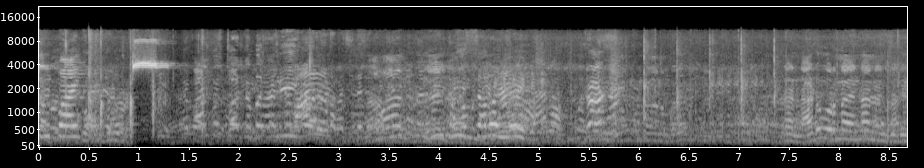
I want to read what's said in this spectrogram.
three point. Number three. Come on. நடுவர்னா என்ன நினைச்சிட்டு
